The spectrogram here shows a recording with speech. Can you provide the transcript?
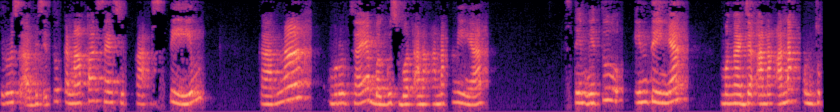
terus abis itu kenapa saya suka STEAM karena menurut saya bagus buat anak-anak nih ya. STEAM itu intinya mengajak anak-anak untuk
